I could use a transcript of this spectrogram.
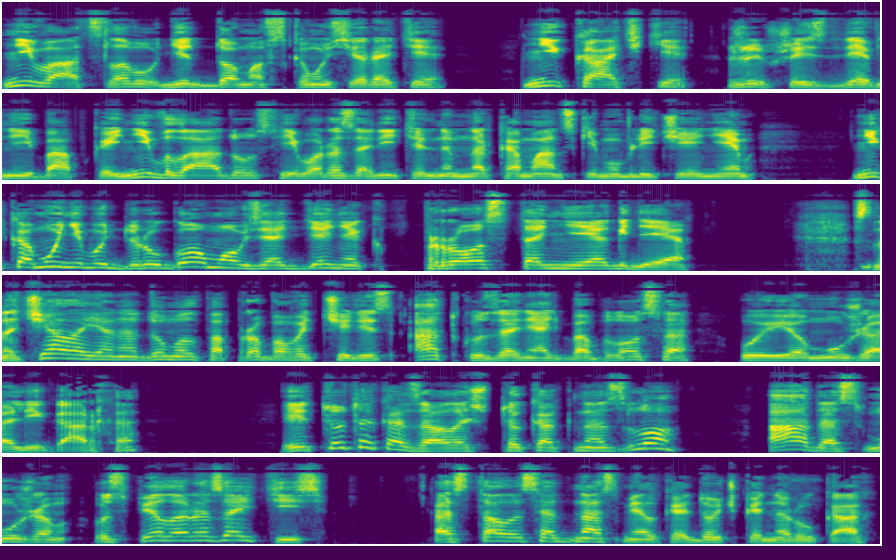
ни Вацлаву, детдомовскому сироте, ни Катьке, жившей с древней бабкой, ни Владу с его разорительным наркоманским увлечением, ни кому-нибудь другому взять денег просто негде. Сначала я надумал попробовать через Атку занять баблоса у ее мужа-олигарха, и тут оказалось, что, как назло, Ада с мужем успела разойтись. Осталась одна с мелкой дочкой на руках,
